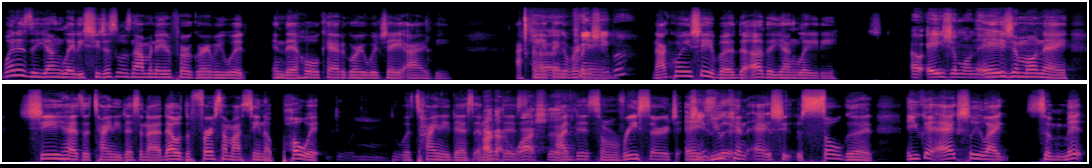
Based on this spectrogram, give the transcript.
What is a young lady? She just was nominated for a Grammy with in that whole category with J. Ivy. I can't Uh, think of her Queen name. Sheba? Not Queen Sheba, the other young lady, Oh, Aja Monet. Aja Monet. She has a tiny desk, and I, that was the first time I seen a poet Do it. do a tiny desk. And I I, gotta did, watch that. I did some research, and She's you lit. can actually so good, and you can actually like submit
